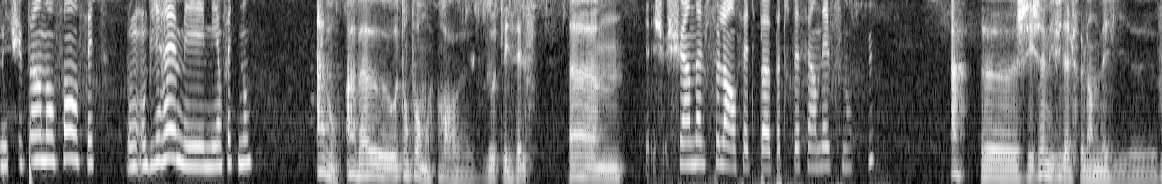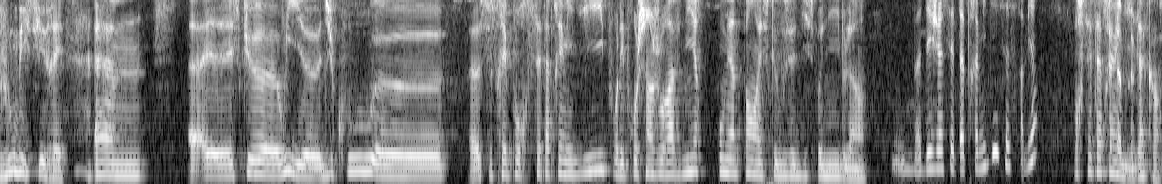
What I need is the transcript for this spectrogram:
Mais je suis pas un enfant en fait. On, on dirait, mais, mais en fait non. Ah bon, ah bah euh, autant pour moi. Oh, vous autres les elfes. Euh, Je, je suis un alphelin en fait, pas, pas tout à fait un elfe non plus. ah, euh, j'ai jamais vu d'alphelin de ma vie. euh, vous m'excuserez. Euh, Est-ce que euh, oui, euh, du coup, euh, euh, ce serait pour cet après-midi, pour les prochains jours à venir. Combien de temps est-ce que vous êtes disponible Bah déjà cet après-midi, ça sera bien. Pour cet après-midi, d'accord.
